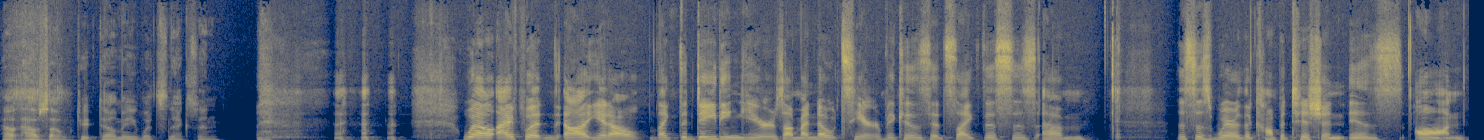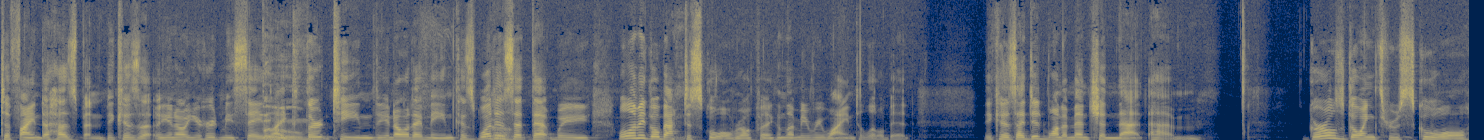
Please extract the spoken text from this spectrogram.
how, how so? T- tell me what's next then. Well, I put uh, you know like the dating years on my notes here because it's like this is um, this is where the competition is on to find a husband because uh, you know you heard me say Boom. like 13 you know what i mean because what is Yeah. it that we well let me go back to school real quick and let me rewind a little bit because i did want to mention that um, girls going through school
